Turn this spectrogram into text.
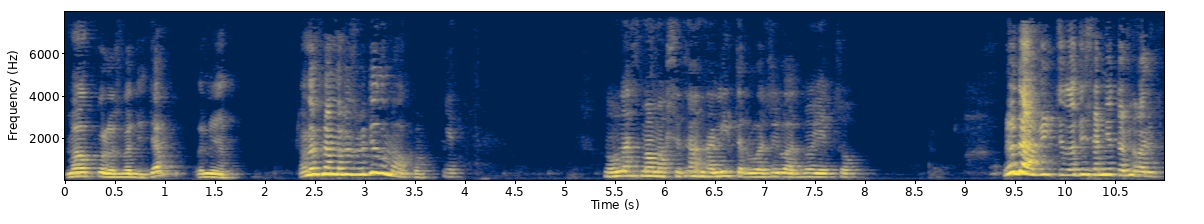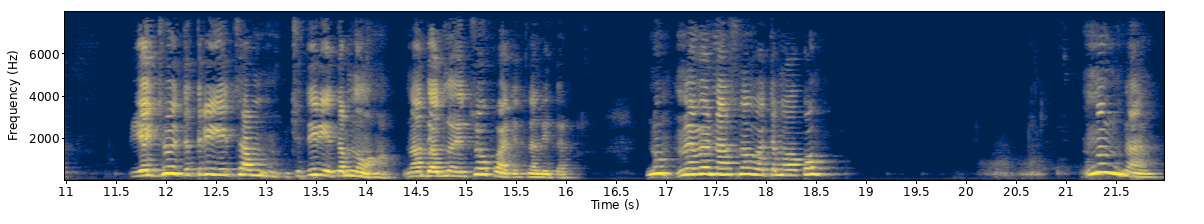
молоко разводить, да? Или нет? У нас мама разводила молоко? Нет. Но у нас мама всегда на литр ложила одно яйцо. Ну да, видите, Лариса мне тоже говорит, яйцо это три яйца, четыре это много. Надо одно яйцо, хватит на литр. Ну, наверное, основа это молоко. Ну, не знаю.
